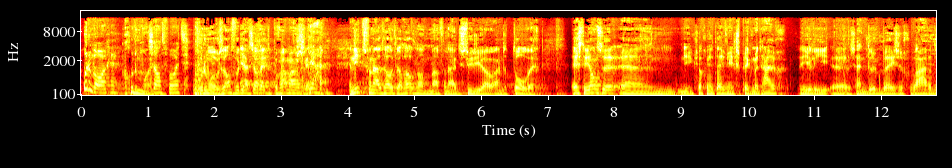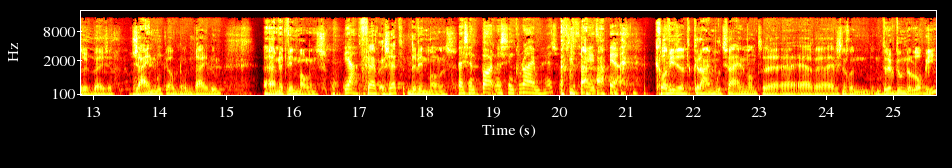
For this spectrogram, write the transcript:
Goedemorgen. Goedemorgen. Zandvoort. Goedemorgen Zandvoort. Ja, zo heet het programma ook. hè? En niet vanuit Hotel Hoogland, maar vanuit de studio aan de Tolweg. Esther Jansen, eh, ik zag je net even in gesprek met Huig. Jullie eh, zijn druk bezig, waren druk bezig. Zijn, moet ik ook nog bij doen. Eh, met windmolens. Ja. Verzet de windmolens. Wij zijn partners in crime, hè, zoals het heet. Ja. Ik geloof niet dat het crime moet zijn, want eh, er, eh, er is nog een, een drukdoende lobby.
